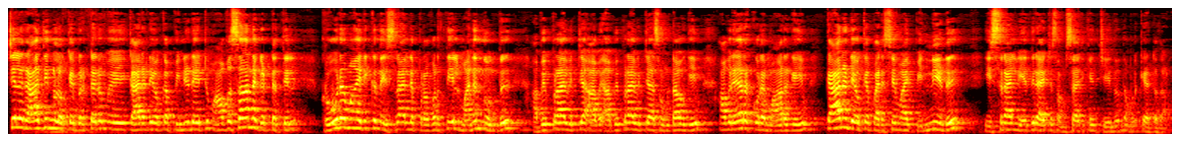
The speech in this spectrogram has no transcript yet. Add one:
ചില രാജ്യങ്ങളൊക്കെ ബ്രിട്ടനും കാനഡയൊക്കെ പിന്നീട് ഏറ്റവും അവസാന ഘട്ടത്തിൽ ക്രൂരമായിരിക്കുന്ന ഇസ്രായേലിന്റെ പ്രവൃത്തിയിൽ മനംനൊന്ത് അഭിപ്രായ വ്യത്യാ അഭി- അഭിപ്രായ വ്യത്യാസം ഉണ്ടാവുകയും അവരേറെക്കുറെ മാറുകയും കാനഡയൊക്കെ പരസ്യമായി പിന്നീട് ഇസ്രായേലിന് എതിരായിട്ട് സംസാരിക്കുകയും ചെയ്യുന്നത് നമ്മൾ കേട്ടതാണ്.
